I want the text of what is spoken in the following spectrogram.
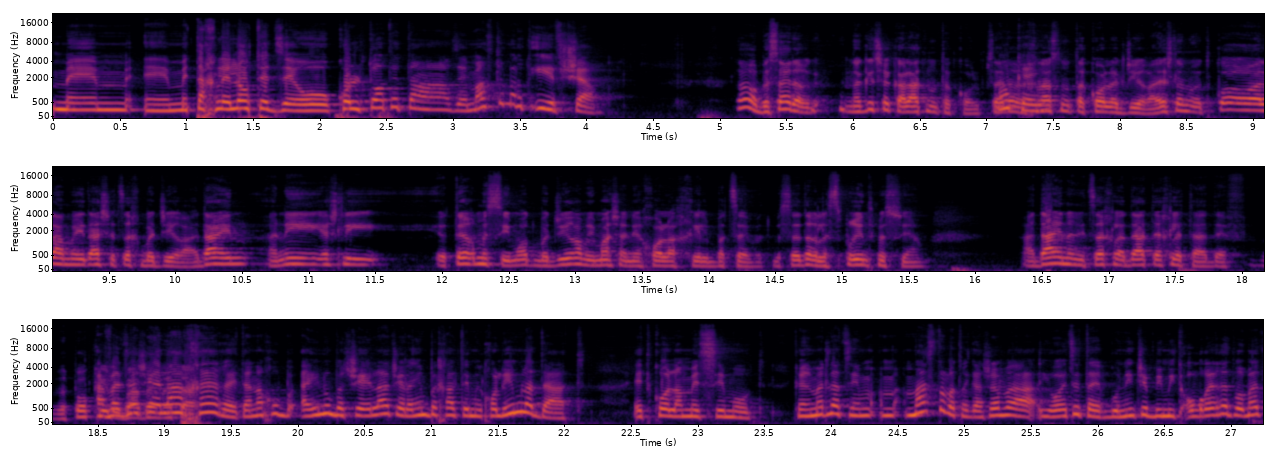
שמתכללות את זה, או קולטות את זה, מה זאת אומרת אי אפשר? לא, בסדר, נגיד שקלטנו את הכל, בסדר? אוקיי. הכנסנו את הכל לג'ירה, יש לנו את כל המידע שצריך בג'ירה. עדיין, אני, יש לי יותר משימות בג'ירה ממה שאני יכול להכיל בצוות, בסדר? לספרינט מסוים. עדיין אני צריך לדעת איך לתעדף. ופה כאילו אבל זו שאלה באמת ה- אחרת, אנחנו היינו בשאלה של האם בכלל אתם יכולים לדעת את כל המשימות. כי אני אומרת לעצמי, מה זאת אומרת, רגע, עכשיו היועצת הארגונית שבי מתעוררת ואומרת,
